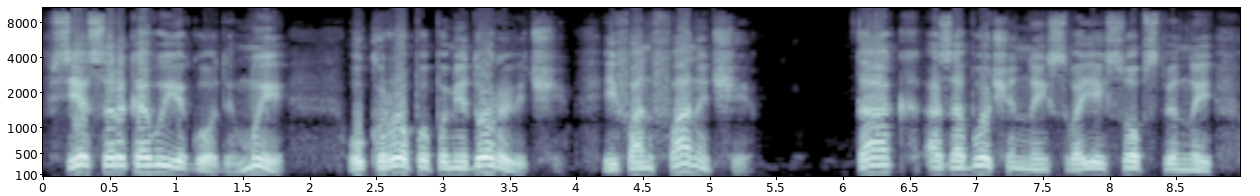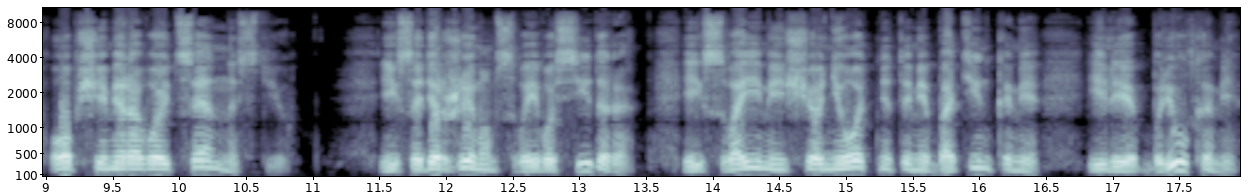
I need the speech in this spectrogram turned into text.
все сороковые годы мы, Укропа Помидоровичи и Фанфанычи, так озабоченные своей собственной общемировой ценностью и содержимым своего сидора, и своими еще неотнятыми ботинками или брюками,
